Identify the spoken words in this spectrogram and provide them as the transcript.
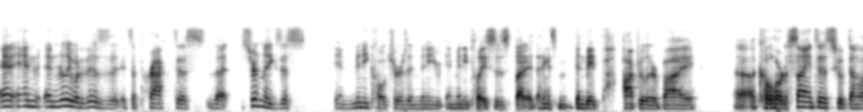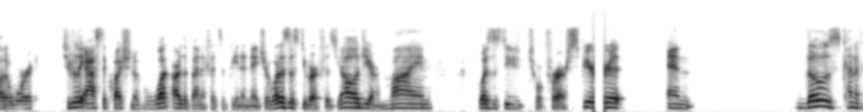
and and and really what it is is that it's a practice that certainly exists in many cultures and many in many places, but I think it's been made popular by uh, a cohort of scientists who have done a lot of work to really ask the question of what are the benefits of being in nature? What does this do to our physiology, our mind? What does this do to, for our spirit? And those kind of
